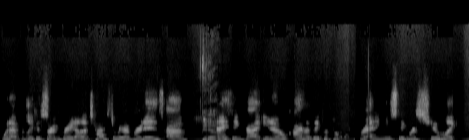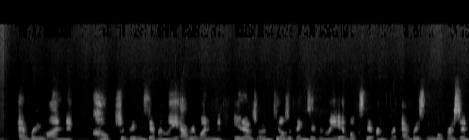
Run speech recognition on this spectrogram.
whatever, like a certain grade on a test or whatever it is. Um, yeah. And I think that you know, I'm a big proponent for ending these stigmas too. Like everyone copes with things differently. Everyone, you know, sort of deals with things differently. It looks different for every single person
